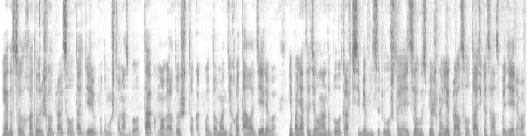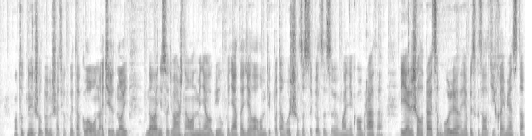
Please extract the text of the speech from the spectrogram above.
Я достроил хату и решил отправиться лутать дерево, потому что у нас было так много руды, что как бы дома не хватало дерева. И понятное дело, надо было крафтить себе бензопилу, что я и сделал успешно, и отправился лутать, казалось бы, дерево. Но тут мне решил помешать какой-то клоун очередной. Но не суть важно, он меня убил, понятное дело, ломтик потом вышел, заступился за своего маленького брата, и я решил отправиться в более, я бы сказал, тихое место,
